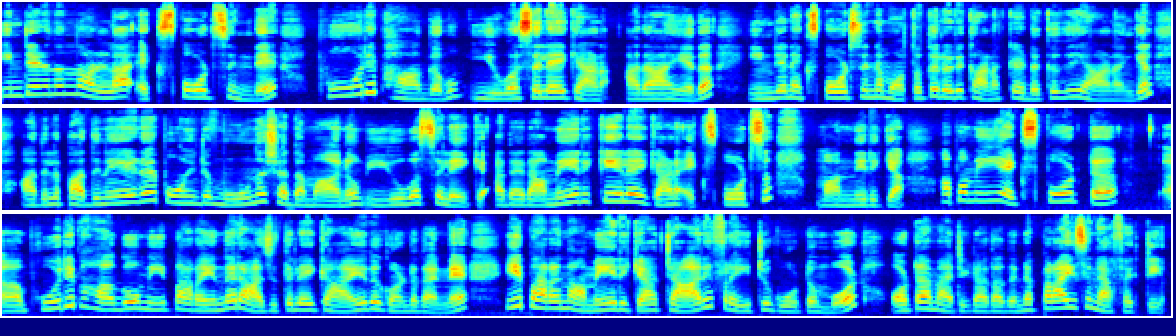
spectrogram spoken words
ഇന്ത്യയിൽ നിന്നുള്ള എക്സ്പോർട്സിന്റെ ഭൂരിഭാഗവും യു എസിലേക്കാണ് അതായത് ഇന്ത്യൻ എക്സ്പോർട്സിന്റെ മൊത്തത്തിലൊരു കണക്കെടുക്കുകയാണെങ്കിൽ അതിൽ പതിനേഴ് പോയിന്റ് മൂന്ന് ശതമാനവും യു എസിലേക്ക് അതായത് അമേരിക്കയിലേക്കാണ് എക്സ്പോർട്സ് വന്നിരിക്കുക. അപ്പം ഈ എക്സ്പോർട്ട് ഭൂരിഭാഗവും ഈ പറയുന്ന രാജ്യത്തിലേക്ക് ആയതുകൊണ്ട് തന്നെ ഈ പറയുന്ന അമേരിക്ക ടാരിഫ് റേറ്റ് കൂട്ടുമ്പോൾ ഓട്ടോമാറ്റിക്കലി അത് അതിന്റെ പ്രൈസിനെ അഫക്റ്റ് ചെയ്യും.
